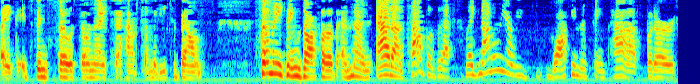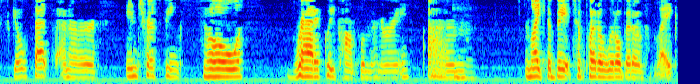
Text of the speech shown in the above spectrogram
Like it's been so so nice to have somebody to bounce so many things off of and then add on top of that like not only are we walking the same path but our skill sets and our interests being so radically complementary. Um, Mm-hmm. like the bait to put a little bit of like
